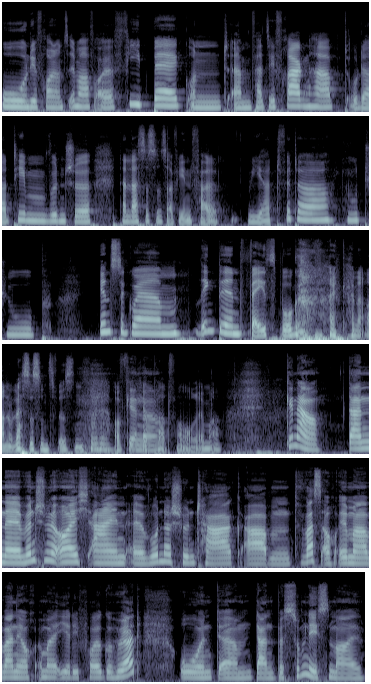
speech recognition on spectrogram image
Und wir freuen uns immer auf euer Feedback. Und ähm, falls ihr Fragen habt oder Themenwünsche, dann lasst es uns auf jeden Fall via Twitter, YouTube, Instagram, LinkedIn, Facebook. Nein, keine Ahnung, lasst es uns wissen. Auf welcher Genau. Plattform auch immer. Genau. Dann äh, wünschen wir euch einen äh, wunderschönen Tag, Abend, was auch immer, wann ihr auch immer ihr die Folge hört. Und ähm, dann bis zum nächsten Mal.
